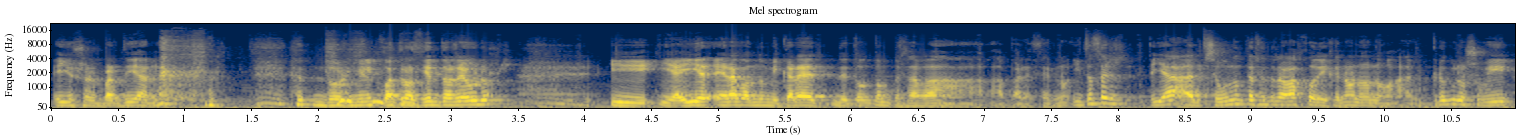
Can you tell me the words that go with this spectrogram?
ellos se repartían 2.400 euros. Y, y ahí era cuando mi cara de, de tonto empezaba a, aparecer, ¿no? Y entonces ya al segundo o tercer trabajo dije, no, no, no, creo que lo subí,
